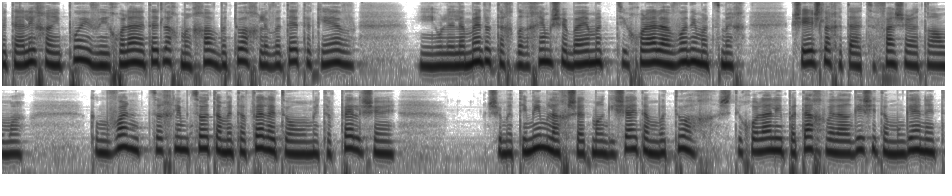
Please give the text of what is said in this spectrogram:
בתהליך הריפוי והיא יכולה לתת לך מרחב בטוח לבטא את הכאב וללמד אותך דרכים שבהם את יכולה לעבוד עם עצמך כשיש לך את ההצפה של הטראומה. כמובן, צריך למצוא את המטפלת או מטפל ש... שמתאימים לך, שאת מרגישה איתם בטוח, שאת יכולה להיפתח ולהרגיש איתם מוגנת,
